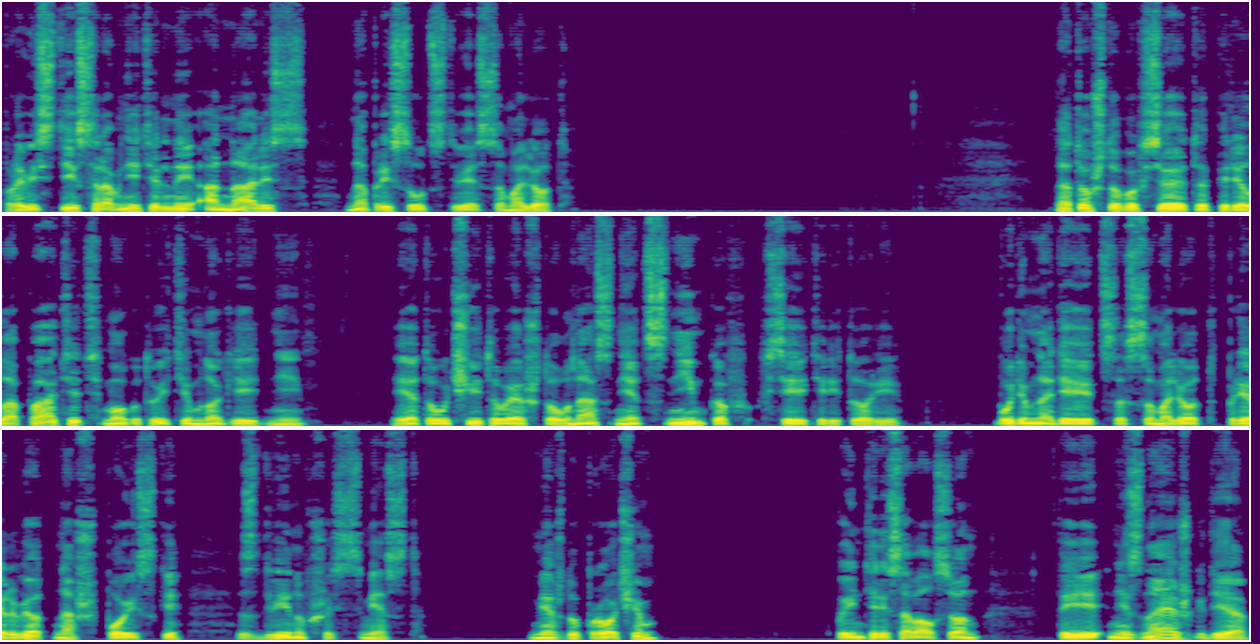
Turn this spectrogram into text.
провести сравнительный анализ на присутствие самолета. На то, чтобы все это перелопатить, могут уйти многие дни. И это учитывая, что у нас нет снимков всей территории. Будем надеяться, самолет прервет наши поиски, сдвинувшись с места. Между прочим, — поинтересовался он, — ты не знаешь, где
